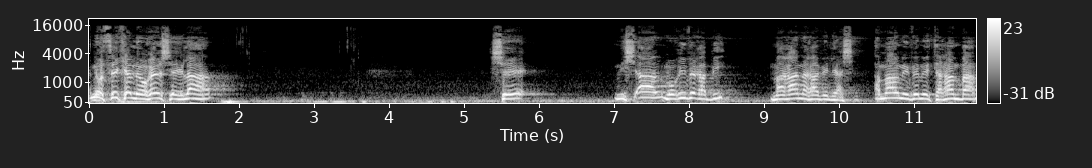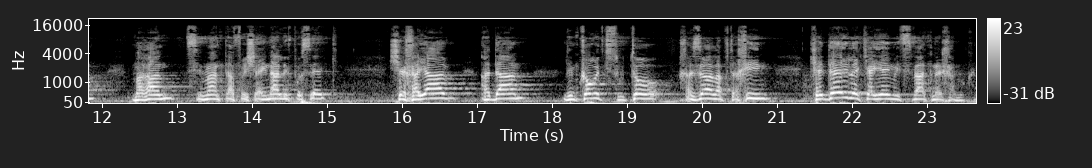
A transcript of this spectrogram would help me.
אני רוצה כאן לעורר שאלה שנשאל מורי ורבי מרן הרב אלישיב. אמרנו, הבאנו את הרמב"ם, מרן סימן תרע"א פוסק, שחייב אדם למכור את כסותו, חזר על הפתחים, כדי לקיים מצוות נר חנוכה.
